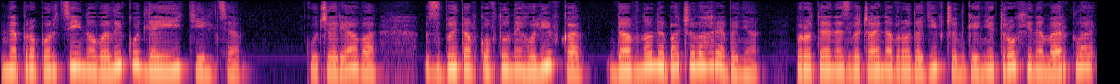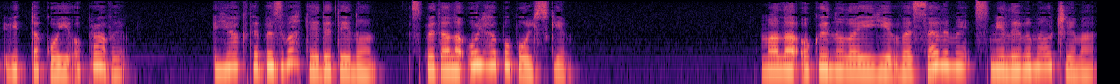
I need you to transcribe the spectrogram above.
непропорційно велику для її тільця. Кучерява, збита в ковтуни голівка, давно не бачила гребеня, проте незвичайна врода дівчинки нітрохи не меркла від такої оправи. Як тебе звати, дитино? спитала Ольга по польськи. Мала окинула її веселими, сміливими очима.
